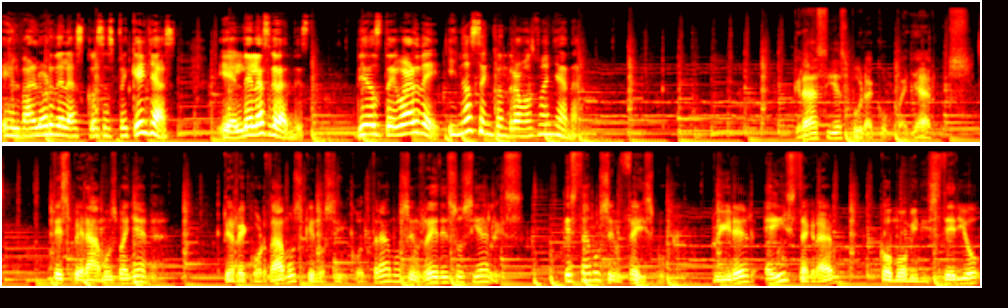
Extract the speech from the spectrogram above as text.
el valor de las cosas pequeñas y el de las grandes. Dios te guarde y nos encontramos mañana. Gracias por acompañarnos. Te esperamos mañana. Te recordamos que nos encontramos en redes sociales. Estamos en Facebook, Twitter e Instagram como Ministerio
